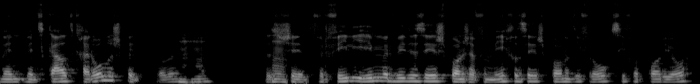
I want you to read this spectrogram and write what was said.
wenn wenn das Geld keine Rolle spielt, oder? Mhm. Das mhm. ist für viele immer wieder sehr spannend. Das war auch für mich eine sehr spannende Frage vor ein paar Jahren.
